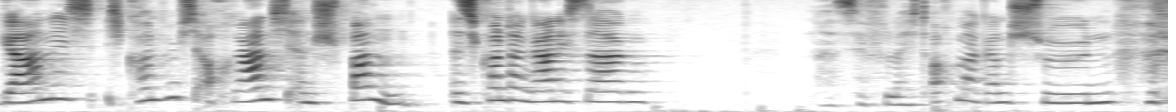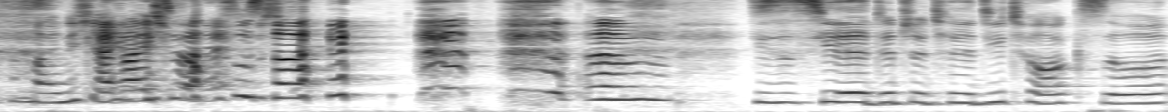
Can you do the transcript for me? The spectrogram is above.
gar nicht, ich konnte mich auch gar nicht entspannen. Also ich konnte dann gar nicht sagen, na ist ja vielleicht auch mal ganz schön, mal nicht erreichbar Internet. zu sein. ähm, dieses hier Digital Detox, so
